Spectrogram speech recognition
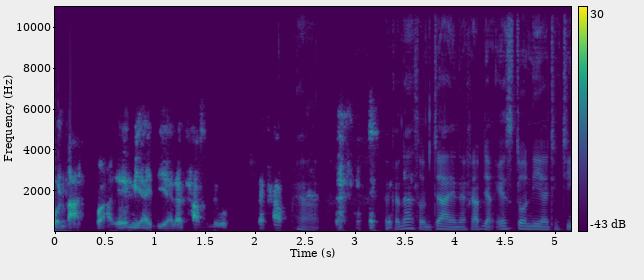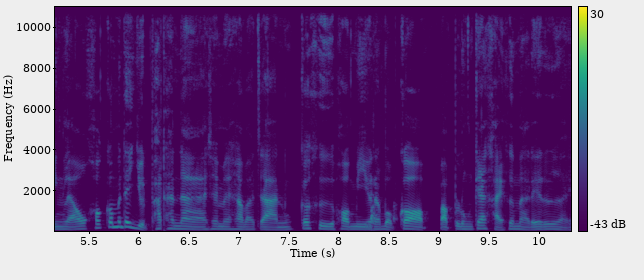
คนอาจกว่าจะได้มีไอเดียแล้วทำดูนะครับๆครับแต่ก็น่าสนใจนะครับ อย่างเอสโตเนียจริง ๆ แล้วเขาก็ไม่ได้หยุดพัฒนาใช่ไหมครับอาจารย์ ก็คือพอมีระบบก็ปรับปรุงแก้ไขขึ้นมาเรื่อย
